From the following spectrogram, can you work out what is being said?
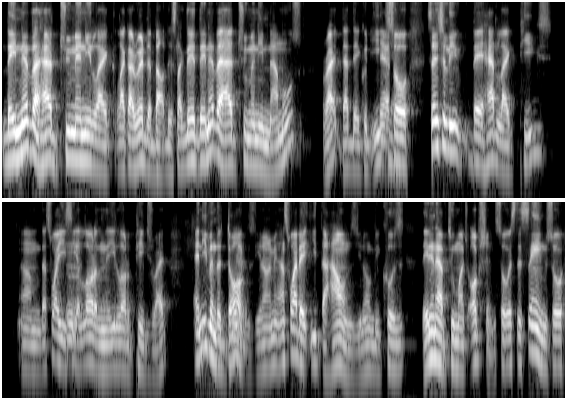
they never had too many like like I read about this. Like they they never had too many mammals, right? That they could eat. Yeah. So essentially, they had like pigs. Um, that's why you see a Mm. lot of them. They eat a lot of pigs, right? And even the dogs. You know what I mean? That's why they eat the hounds. You know because they didn't have too much options. So it's the same. So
